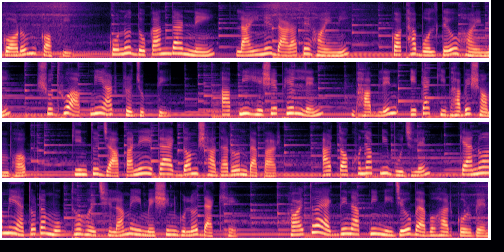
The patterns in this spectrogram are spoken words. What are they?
গরম কফি। কোনো দোকানদার নেই, লাইনে দাঁড়াতে হয়নি, কথা বলতেও হয়নি, শুধু আপনি আর প্রযুক্তি। আপনি হেসে ফেললেন, ভাবলেন এটা কীভাবে সম্ভব? কিন্তু জাপানে এটা একদম সাধারণ ব্যাপার। আর তখন আপনি বুঝলেন, কেন আমি এতটা মুগ্ধ হয়েছিলাম এই মেশিনগুলো দেখে। হয়তো একদিন আপনি নিজেও ব্যবহার করবেন।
